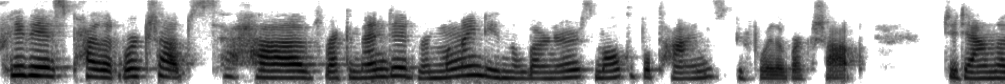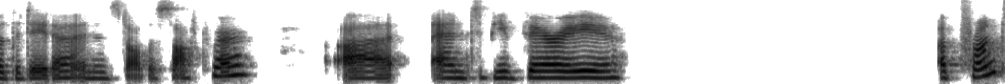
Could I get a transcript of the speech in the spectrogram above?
previous pilot workshops have recommended reminding the learners multiple times before the workshop to download the data and install the software uh, and to be very upfront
